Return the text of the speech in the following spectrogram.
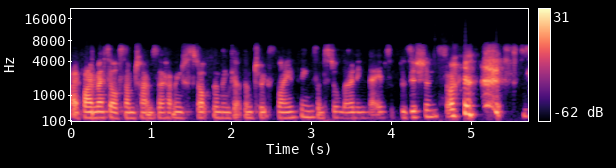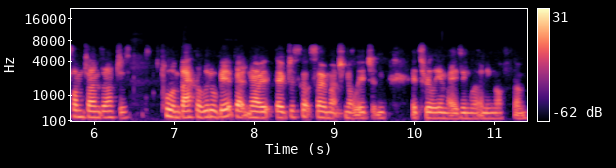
I find myself sometimes though having to stop them and get them to explain things. I'm still learning names of positions. So sometimes I have to pull them back a little bit. But no, they've just got so much knowledge and it's really amazing learning off them.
